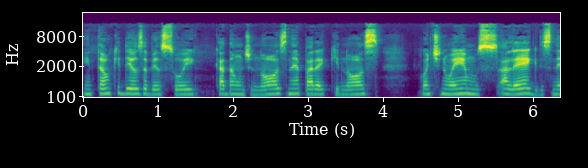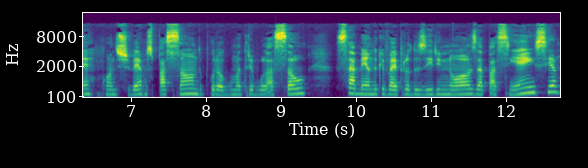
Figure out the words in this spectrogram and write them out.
Então, que Deus abençoe cada um de nós, né, para que nós continuemos alegres, né, quando estivermos passando por alguma tribulação, sabendo que vai produzir em nós a paciência,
